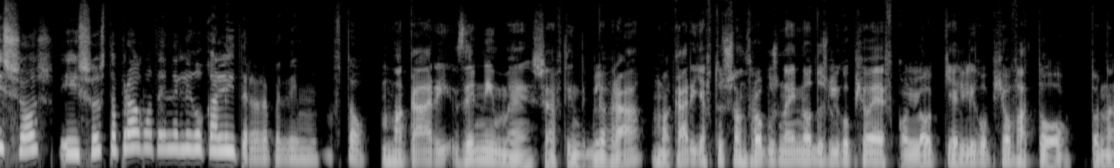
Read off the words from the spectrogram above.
ίσως, ίσως τα πράγματα είναι λίγο καλύτερα ρε παιδί μου. Αυτό. Μακάρι δεν είμαι σε αυτήν την πλευρά. Μακάρι για αυτούς τους ανθρώπους να είναι όντως λίγο πιο εύκολο και λίγο πιο βατό το να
